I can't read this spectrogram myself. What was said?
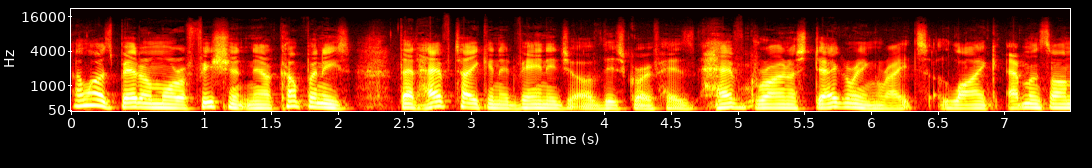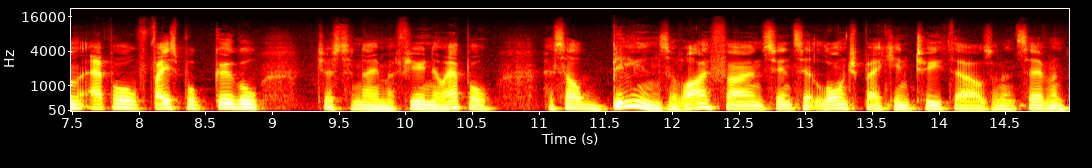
our lives better and more efficient. Now, companies that have taken advantage of this growth has, have grown at staggering rates like Amazon, Apple, Facebook, Google, just to name a few. Now, Apple has sold billions of iPhones since it launched back in 2007.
